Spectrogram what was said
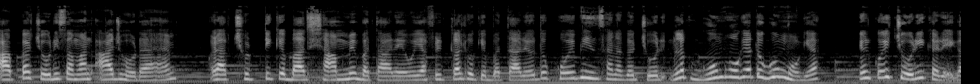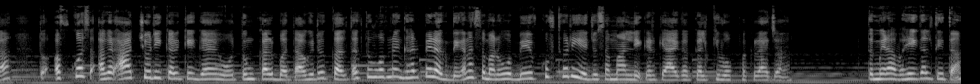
आपका चोरी सामान आज हो रहा है और आप छुट्टी के बाद शाम में बता रहे हो या फिर कल होके बता रहे हो तो कोई भी इंसान अगर चोरी मतलब गुम हो गया तो गुम हो गया लेकिन कोई चोरी करेगा तो ऑफकोर्स अगर आज चोरी करके गए हो, तुम कल बताओगे तो कल तक तो वो अपने घर पे रख देगा ना सामान। वो बेवकूफ़ थोड़ी है जो सामान लेकर के आएगा कल की वो पकड़ा जाए। तो मेरा वही गलती था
